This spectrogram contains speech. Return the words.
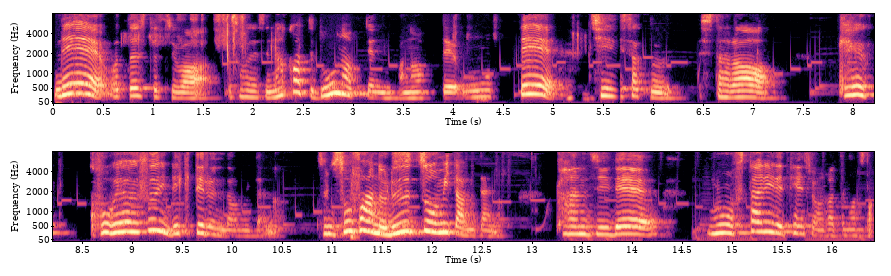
で私たちはそうですね中ってどうなってんのかなって思って小さくしたら結構こういう風にできてるんだみたいなそのソファーのルーツを見たみたいな感じでもう2人でテンション上がってました。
